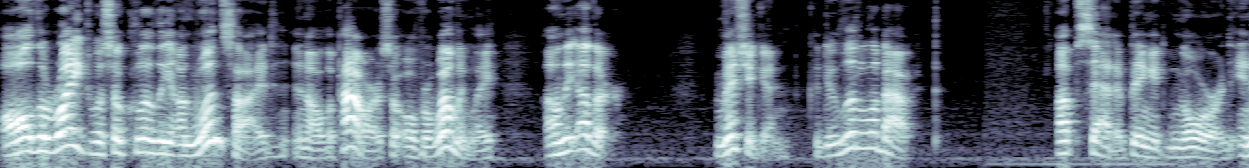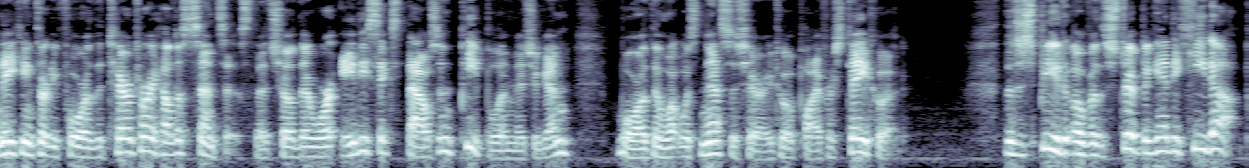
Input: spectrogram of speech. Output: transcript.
all the right was so clearly on one side, and all the power so overwhelmingly on the other. Michigan could do little about it. Upset at being ignored, in 1834 the territory held a census that showed there were 86,000 people in Michigan, more than what was necessary to apply for statehood. The dispute over the strip began to heat up.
